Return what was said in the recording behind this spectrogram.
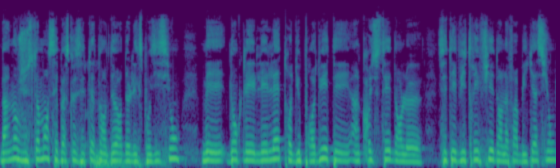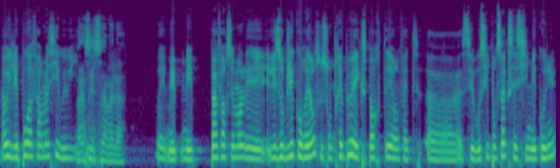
Ben non, justement, c'est parce que c'est peut-être en dehors de l'exposition, mais donc les, lettres du produit étaient incrustées dans le, c'était vitrifié dans la fabrication. Ah oui, les pots à pharmacie, oui, oui. Voilà, c'est ça, voilà. Oui, mais, mais pas forcément les, objets coréens se sont très peu exportés en fait. Euh, c'est aussi pour ça que c'est si méconnu.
